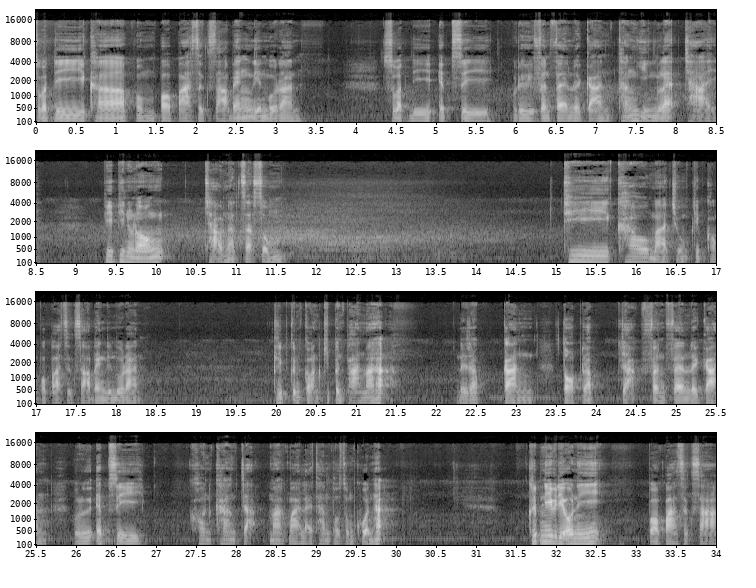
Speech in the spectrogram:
สวัสดีครับ ผมปอป่าศึกษาแบงค์เหรียญโบราณ สวัสดี FC หรือแฟนๆรายการทั้งหญิงและชาย พี่พี่ๆน้องๆชาวนักสะสม ที่เข้ามาชมคลิปของปอป่าศึกษาแบงค์เหรียญโบราณ คลิปกันก่อนๆคลิปผ่านๆมาฮะได้รับการตอบรับจากแฟนๆรายการหรือ FC ค่อนข้างจะมากมายหลายท่านพอสมควรฮะคลิปนี้วิดีโอนี้ปอป่าศึกษา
